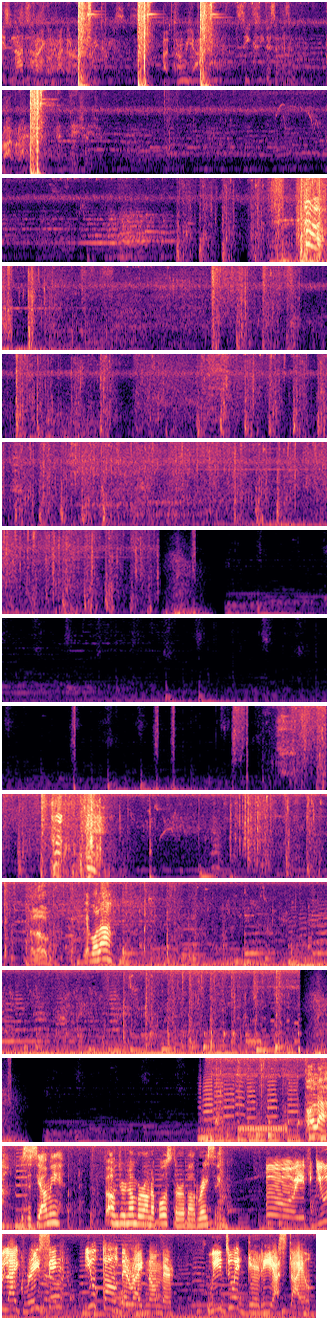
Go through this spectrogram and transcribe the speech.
Is not strangled by their own freedoms. A true Yara seeks discipline, progress, bola. Hola, is this Yami? Found your number on a poster about racing. Oh, if you like racing, you called the right number. We do it guerrilla style.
